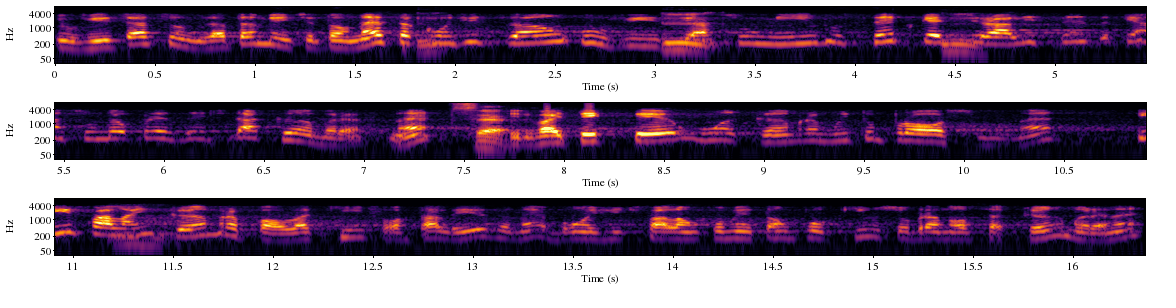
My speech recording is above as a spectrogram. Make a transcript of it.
E o vice assume, exatamente. Então, nessa condição, o vice assumindo, sempre que ele tirar a licença, quem assume é o presidente da Câmara, né? Certo. Ele vai ter que ter uma Câmara muito próximo, né? E falar em Câmara, Paulo, aqui em Fortaleza, né? É bom a gente falar, um, comentar um pouquinho sobre a nossa Câmara, né?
